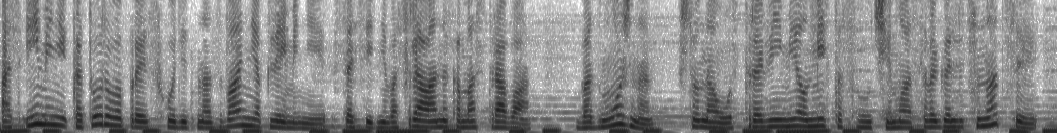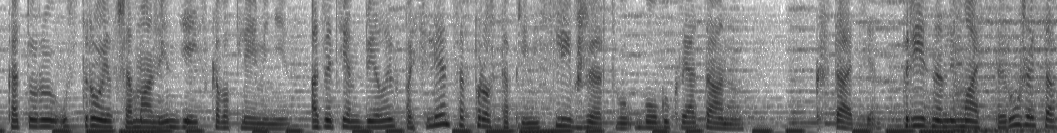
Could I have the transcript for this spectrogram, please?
от имени которого происходит название племени соседнего с Раанаком острова. Возможно, что на острове имел место случай массовой галлюцинации, которую устроил шаман индейского племени, а затем белых поселенцев просто принесли в жертву богу Криотану. Кстати, признанный мастер ужасов,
